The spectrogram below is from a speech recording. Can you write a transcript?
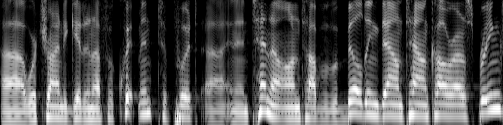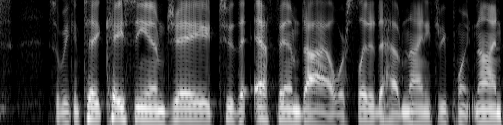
Uh, we're trying to get enough equipment to put uh, an antenna on top of a building downtown Colorado Springs so we can take KCMJ to the FM dial. We're slated to have 93.9.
